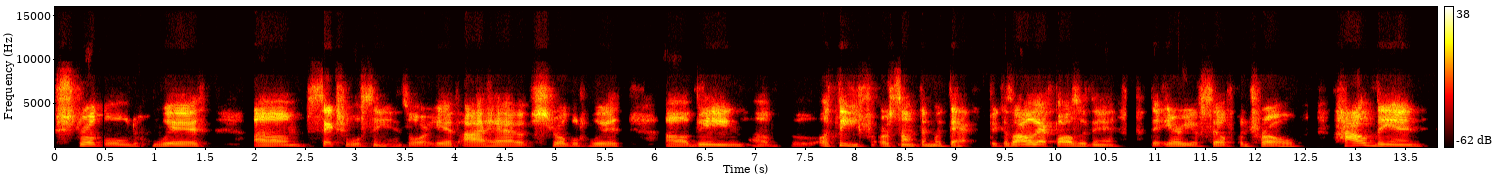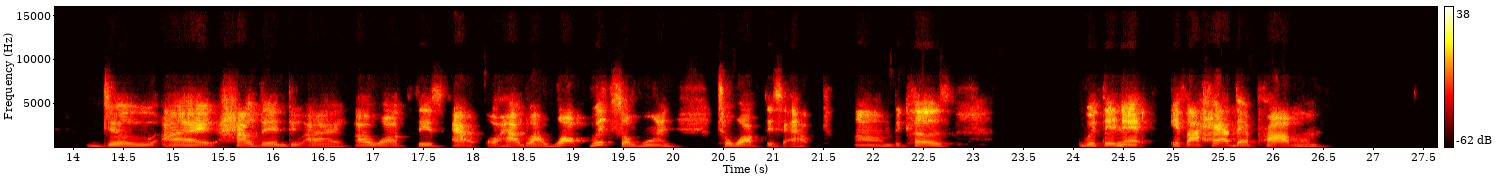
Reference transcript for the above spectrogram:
struggled with um, sexual sins, or if I have struggled with uh, being a, a, thief or something with that, because all that falls within the area of self control. How then do I? How then do I? I walk this out, or how do I walk with someone to walk this out? um, because within that, if I have that problem,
